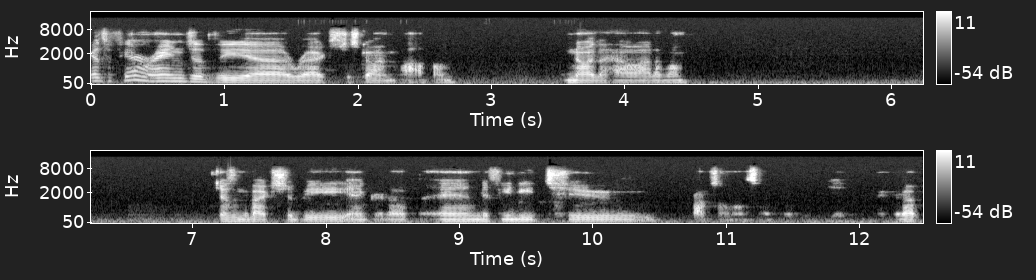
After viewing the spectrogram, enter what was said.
Guys, if you're in range of the uh, Rex, just go and pop them. Annoy the hell out of them. Guys in the back should be anchored up, and if you need to prop someone else up, get anchored up.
